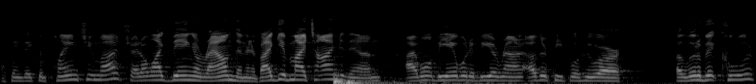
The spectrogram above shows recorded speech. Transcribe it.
I think they complain too much. I don't like being around them. And if I give my time to them, I won't be able to be around other people who are a little bit cooler,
